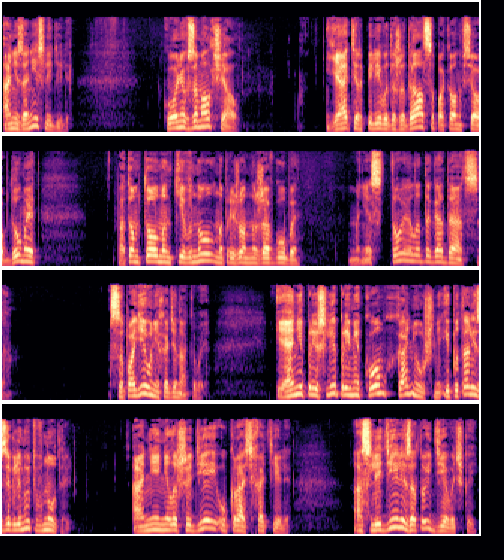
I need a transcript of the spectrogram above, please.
Они за ней следили? Конюх замолчал. Я терпеливо дожидался, пока он все обдумает. Потом Толман кивнул, напряженно сжав губы. Мне стоило догадаться. Сапоги у них одинаковые. И они пришли прямиком к конюшне и пытались заглянуть внутрь. Они не лошадей украсть хотели, а следили за той девочкой.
